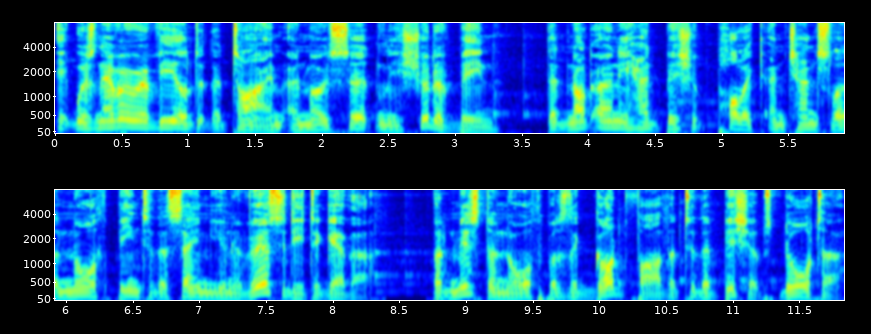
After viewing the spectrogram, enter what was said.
It was never revealed at the time, and most certainly should have been, that not only had Bishop Pollock and Chancellor North been to the same university together, but Mr. North was the godfather to the bishop's daughter.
